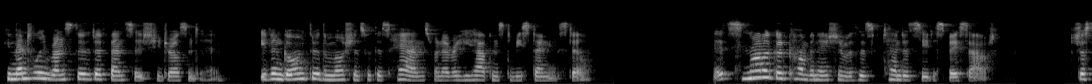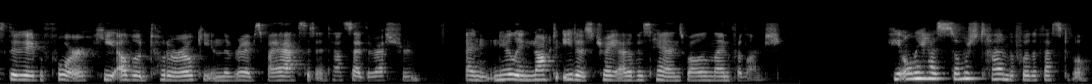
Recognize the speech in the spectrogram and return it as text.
He mentally runs through the defenses she drills into him, even going through the motions with his hands whenever he happens to be standing still. It's not a good combination with his tendency to space out. Just the day before, he elbowed Todoroki in the ribs by accident outside the restroom, and nearly knocked Ida's tray out of his hands while in line for lunch. He only has so much time before the festival,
